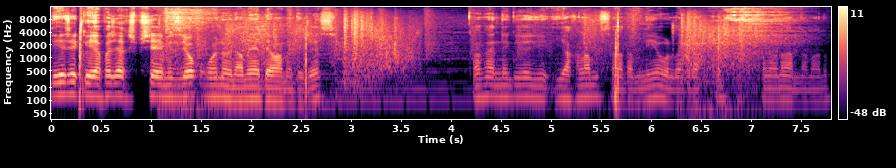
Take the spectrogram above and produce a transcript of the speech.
Diyecek ki yapacak hiçbir şeyimiz yok. Oyun oynamaya devam edeceğiz. Kanka ne güzel yakalamışsın adamı. Niye orada bıraktın? Ben onu anlamadım.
